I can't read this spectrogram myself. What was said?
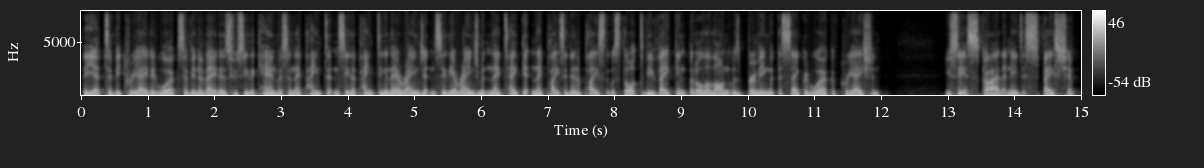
The yet to be created works of innovators who see the canvas and they paint it and see the painting and they arrange it and see the arrangement and they take it and they place it in a place that was thought to be vacant, but all along it was brimming with the sacred work of creation. You see a sky that needs a spaceship.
